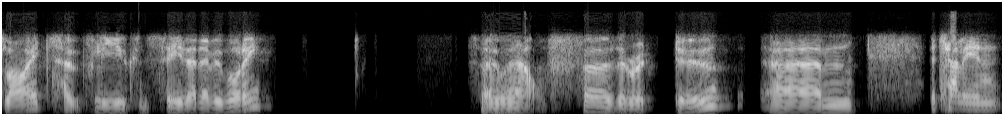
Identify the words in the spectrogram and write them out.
slides. Hopefully you can see that, everybody. So without further ado, um, Italian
